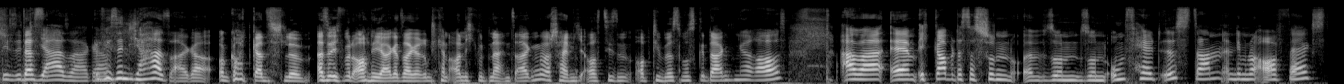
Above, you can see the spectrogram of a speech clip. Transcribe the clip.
Wir sind das- Ja-Sager. Wir sind Ja-Sager. Oh Gott, ganz schlimm. Also ich bin auch eine Ja-Sagerin. Ich kann auch nicht gut Nein sagen. Wahrscheinlich aus diesem Optimismus-Gedanken heraus. Aber ähm, ich glaube, dass das schon ähm, so, ein, so ein Umfeld ist dann, in dem du aufwächst.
